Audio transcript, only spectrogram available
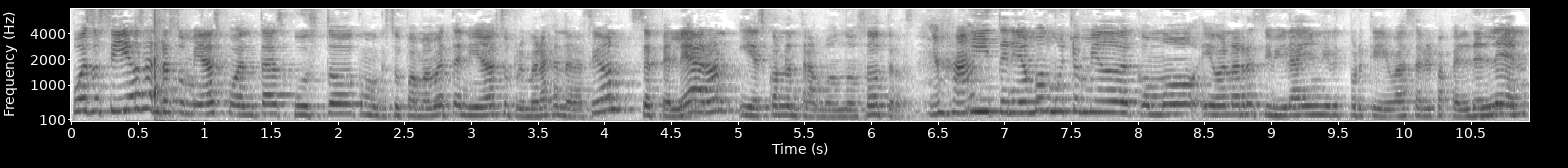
pues así, o sea, en resumidas cuentas, justo como que su mamá me tenía su primera generación, se pelearon y es cuando entramos nosotros. Ajá. Y teníamos mucho miedo de cómo iban a recibir a Ingrid porque iba a ser el papel de Len,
